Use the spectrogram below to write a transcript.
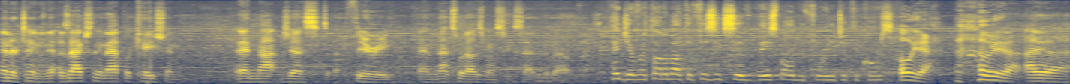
entertaining. It was actually an application and not just theory, and that's what I was most excited about. Had you ever thought about the physics of baseball before you took the course? Oh yeah, oh yeah. I uh,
